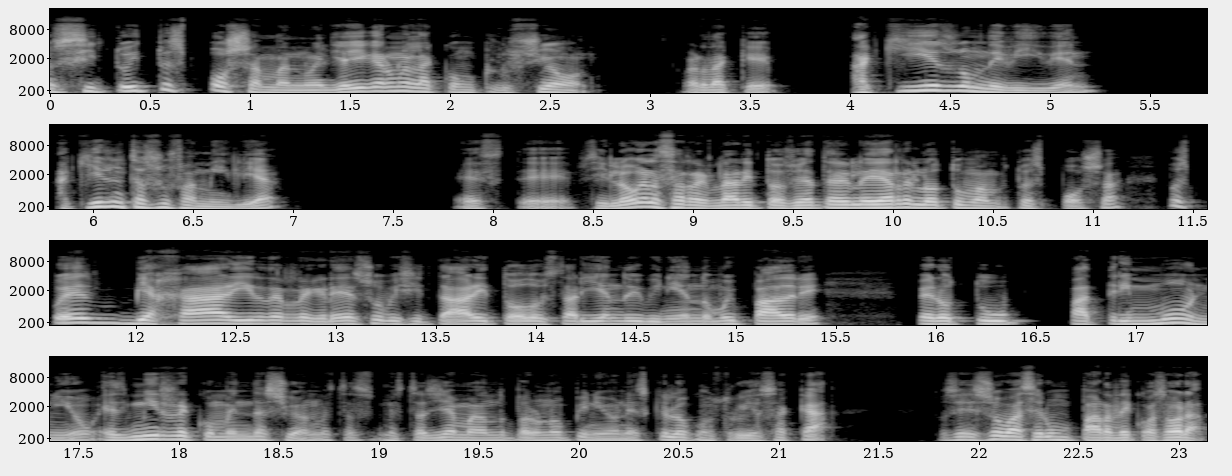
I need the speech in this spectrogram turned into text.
entonces, si tú y tu esposa, Manuel, ya llegaron a la conclusión, ¿verdad? Que aquí es donde viven, aquí es donde está su familia, este, si logras arreglar y todo eso, ya te ya arregló tu, tu esposa, pues puedes viajar, ir de regreso, visitar y todo, estar yendo y viniendo, muy padre, pero tu patrimonio, es mi recomendación, me estás, me estás llamando para una opinión, es que lo construyas acá. Entonces eso va a ser un par de cosas. Ahora,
